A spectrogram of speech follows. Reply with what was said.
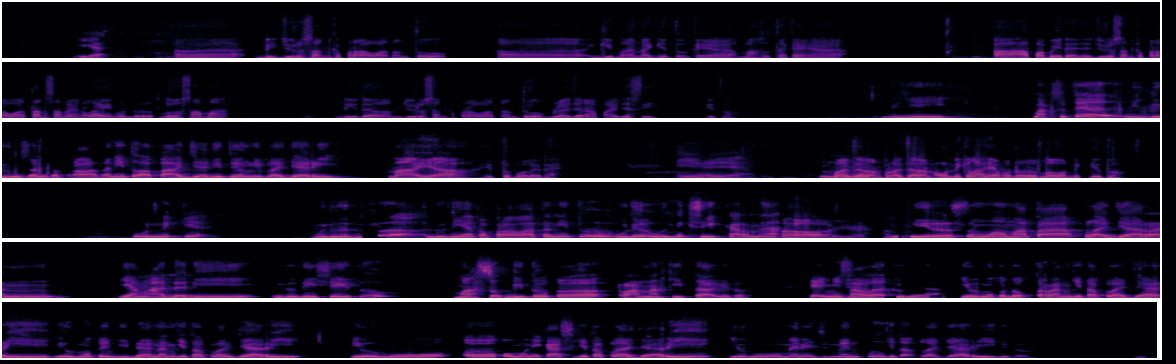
Iya. Yeah. Uh, di jurusan keperawatan tuh uh, gimana gitu? Kayak maksudnya kayak uh, apa bedanya jurusan keperawatan sama yang lain menurut lu? Sama di dalam jurusan keperawatan tuh belajar apa aja sih? Gitu. Di maksudnya di jurusan keperawatan itu apa aja gitu yang dipelajari? Nah iya, itu boleh deh. Iya iya. Pelajaran-pelajaran unik lah yang menurut lo unik gitu. Unik ya. Menurut gua dunia keperawatan itu udah unik sih karena oh, iya. hampir semua mata pelajaran yang ada di Indonesia itu masuk gitu ke ranah kita gitu. Kayak misalnya yeah. dunia ilmu kedokteran kita pelajari, ilmu kebidanan kita pelajari, ilmu uh, komunikasi kita pelajari, ilmu manajemen pun kita pelajari gitu.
